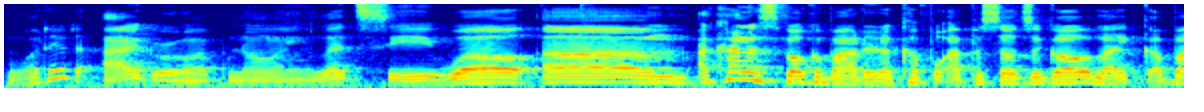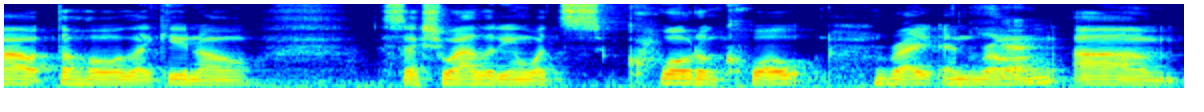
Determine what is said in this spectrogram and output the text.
What did I grow up knowing? Let's see. Well, um, I kind of spoke about it a couple episodes ago, like about the whole, like, you know, sexuality and what's quote unquote right and wrong. Um,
